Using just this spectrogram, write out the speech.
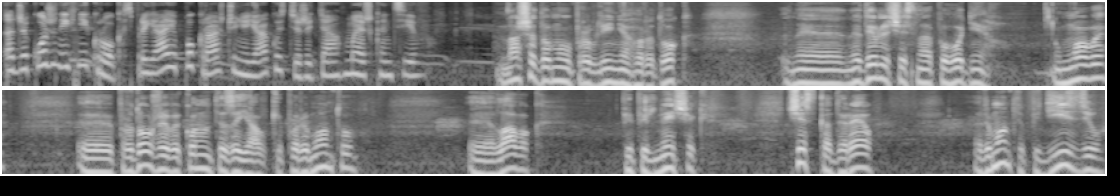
адже кожен їхній крок сприяє покращенню якості життя мешканців. Наше домоуправління городок, не, не дивлячись на погодні умови, е, продовжує виконувати заявки по ремонту е, лавок, піпільничок, чистка дерев, ремонт під'їздів.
